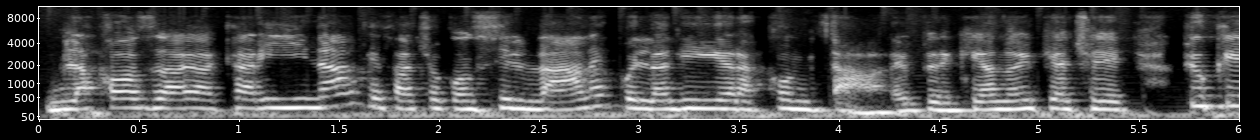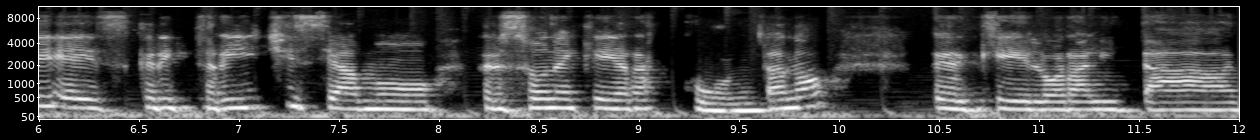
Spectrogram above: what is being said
la cosa carina che faccio con Silvana è quella di raccontare, perché a noi piace più che scrittrici, siamo persone che raccontano, perché l'oralità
